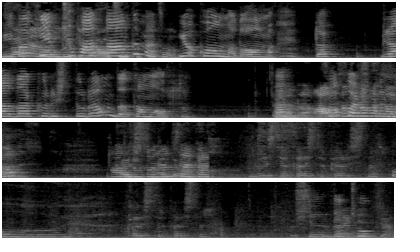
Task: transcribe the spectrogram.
Bir Zaten bakayım olduğu gibi altını patlandı kapatalım. mı? Yok olmadı olmadı. Dur. Biraz daha karıştıralım da tam olsun. Tamam Rana. çok Altını kapatalım. karıştırmamız. Altını Karıştırmaya kapatalım. Sen devam. karıştır. Karıştır karıştır karıştır. Oy. Karıştır karıştır. Dur şimdi, Şimdi ben çok- geleceğim.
